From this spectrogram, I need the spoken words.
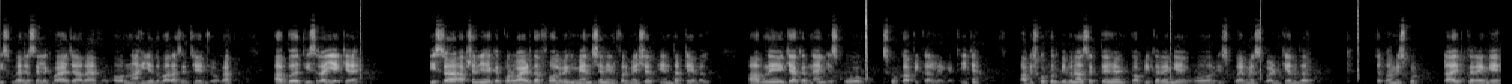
इस वजह से लिखवाया जा रहा है तो और ना ही ये दोबारा से चेंज होगा। अब तीसरा ये क्या है? तीसरा ऑप्शन ये है कि provide the following mention information in the table आपने क्या करना है, इसको इसको कॉपी कर लेंगे, ठीक है? आप इसको खुद भी बना सकते हैं कॉपी करेंगे और इसको एम एस वर्ड के अंदर जब हम इसको टाइप करेंगे,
